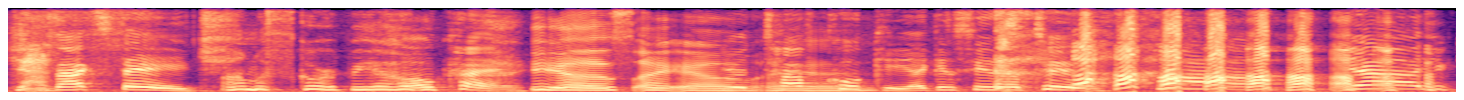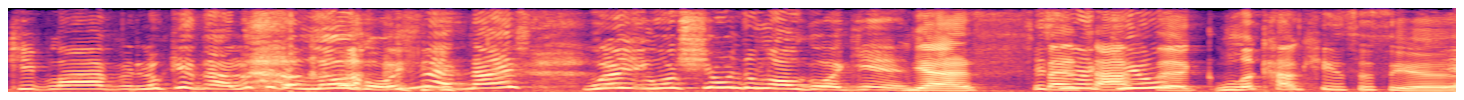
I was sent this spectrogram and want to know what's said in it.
Yes. Backstage. I'm a Scorpio. Okay. Yes, I am. You're a tough am. cookie. I can see that too. yeah, you keep laughing. Look at that. Look at the logo. Isn't that nice? We're, we're showing the logo again. Yes, Isn't that cute? fantastic. Look how cute this is.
